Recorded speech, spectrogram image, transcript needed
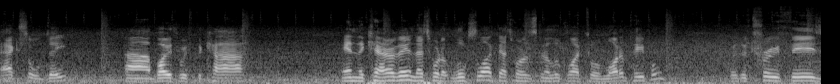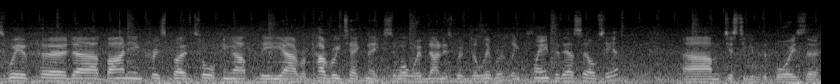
axle deep, uh, both with the car and the caravan. That's what it looks like. That's what it's going to look like to a lot of people. But the truth is, we've heard uh, Barney and Chris both talking up the uh, recovery technique. So what we've done is we've deliberately planted ourselves here. um, just to give the boys the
